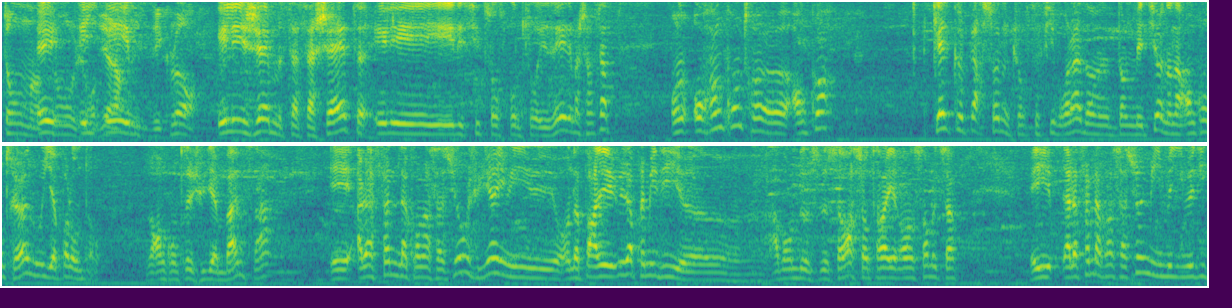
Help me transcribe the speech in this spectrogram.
temps maintenant aujourd'hui à l'artiste d'éclore. Et les j'aime, ça s'achète, et les, les sites sont sponsorisés, les machins, ça. On, on rencontre euh, encore quelques personnes qui ont cette fibre-là dans, dans le métier. On en a rencontré un, nous, il n'y a pas longtemps. On a rencontré Julien Bans, là. Et à la fin de la conversation, Julien, on a parlé une après-midi euh, avant de, savoir si on travaillerait ensemble et tout ça. Et à la fin de la conversation, il me, dit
